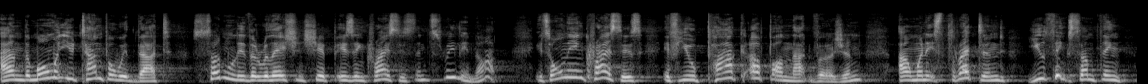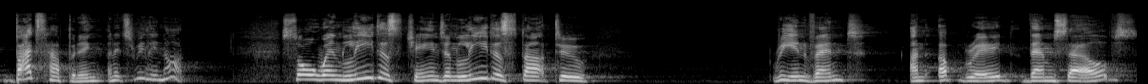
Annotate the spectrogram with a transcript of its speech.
And the moment you tamper with that, suddenly the relationship is in crisis, and it's really not. It's only in crisis if you park up on that version, and when it's threatened, you think something bad's happening, and it's really not. So when leaders change and leaders start to reinvent and upgrade themselves,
